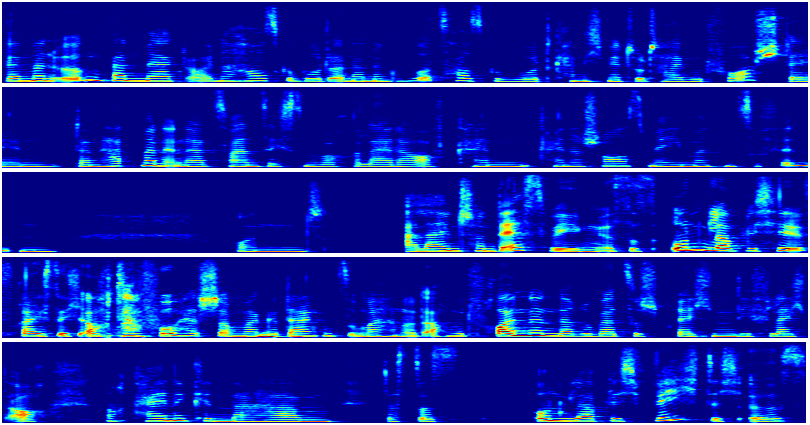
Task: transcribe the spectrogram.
Wenn man irgendwann merkt, oh, eine Hausgeburt oder eine Geburtshausgeburt kann ich mir total gut vorstellen, dann hat man in der 20. Woche leider oft kein, keine Chance mehr, jemanden zu finden. Und allein schon deswegen ist es unglaublich hilfreich, sich auch da vorher schon mal mhm. Gedanken zu machen und auch mit Freundinnen darüber zu sprechen, die vielleicht auch noch keine Kinder haben, dass das unglaublich wichtig ist,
